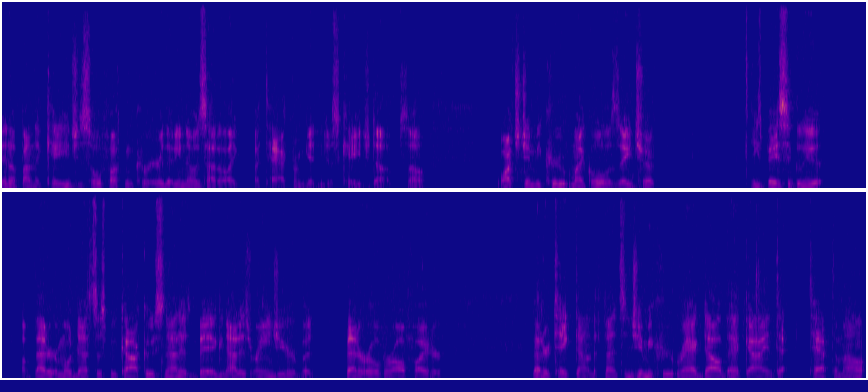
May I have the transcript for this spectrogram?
been up on the cage his whole fucking career that he knows how to like attack from getting just caged up. So watch Jimmy Crute, Michael Zaychuk. He's basically a, better Modestas Bukauskas, not as big, not as rangier, but better overall fighter better takedown defense, and Jimmy Crute out that guy and tapped him out.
